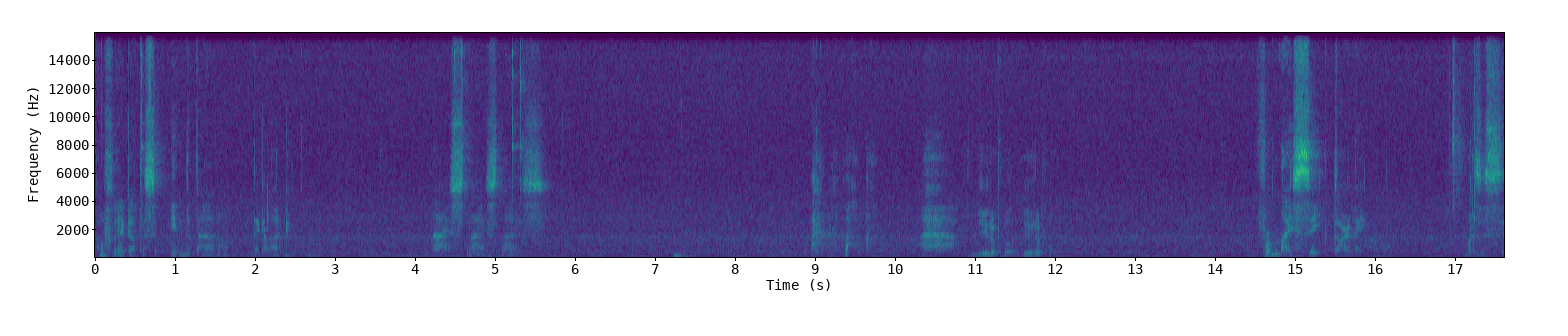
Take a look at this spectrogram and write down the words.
Hopefully, I got this in the panel. Take a look. Nice, nice, nice. Beautiful, beautiful. For my sake, darling. What does it say?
